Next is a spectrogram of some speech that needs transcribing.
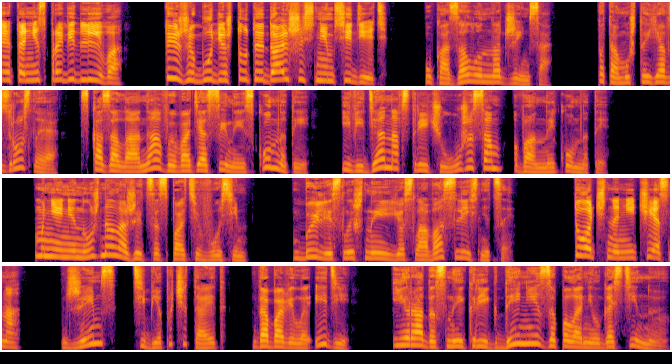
«Это несправедливо. Ты же будешь тут и дальше с ним сидеть», — указал он на Джеймса. «Потому что я взрослая», — сказала она, выводя сына из комнаты и ведя навстречу ужасам ванной комнаты. «Мне не нужно ложиться спать в восемь». Были слышны ее слова с лестницы. «Точно нечестно!» Джеймс тебе почитает», — добавила Эдди, и радостный крик Дэнни заполонил гостиную.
